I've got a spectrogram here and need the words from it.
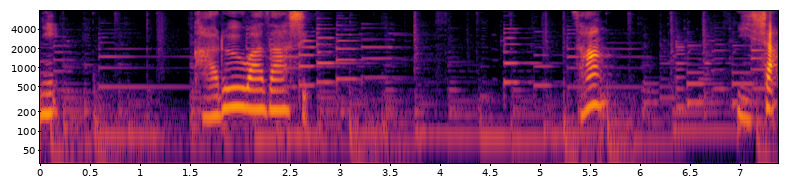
2軽業師。3医者。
